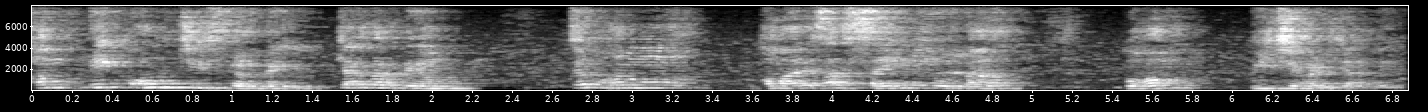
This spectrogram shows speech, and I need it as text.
हम एक और चीज़ करते हैं। क्या करते हैं हम? जब हम हमारे साथ सही नहीं होता ना तो हम पीछे हट जाते हैं।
